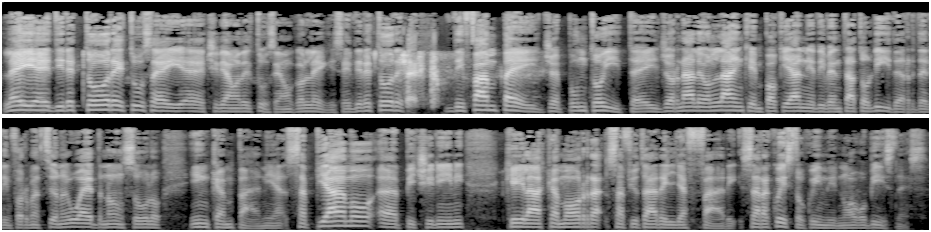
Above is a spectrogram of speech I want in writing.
Lei è direttore, tu sei, eh, ci diamo del tu, siamo colleghi, sei direttore certo. di fanpage.it, il giornale online che in pochi anni è diventato leader dell'informazione web non solo in Campania. Sappiamo, eh, Piccinini, che la Camorra sa fiutare gli affari. Sarà questo quindi il nuovo business?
